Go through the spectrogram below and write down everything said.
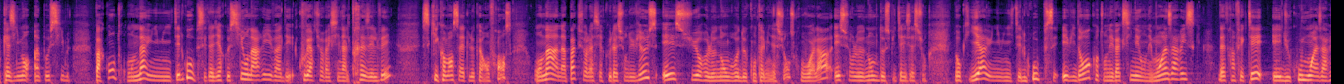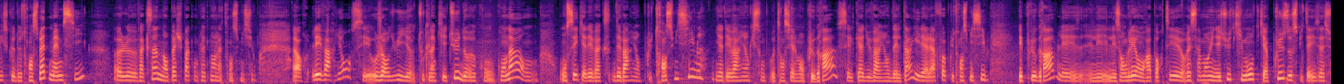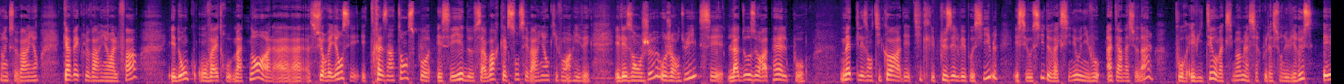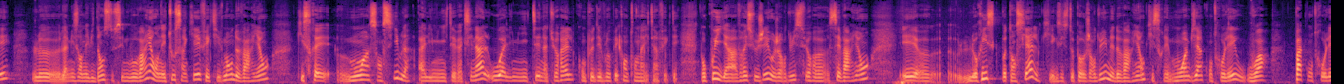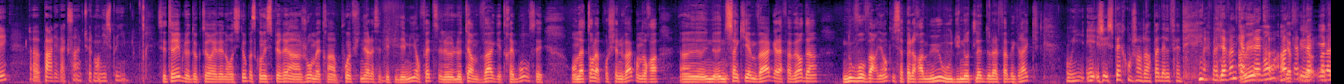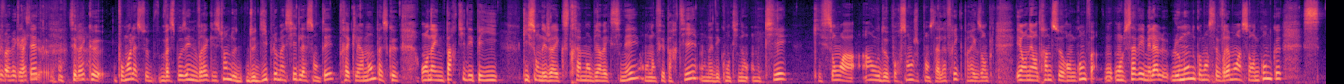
quasiment impossible. Par contre, on a une immunité de groupe, c'est-à-dire que si on arrive à des couvertures vaccinales très élevées, ce qui commence à être le cas en France, on a un impact sur la circulation du virus et sur le nombre de contaminations, ce qu'on voit là, et sur le nombre d'hospitalisations. Donc il y a une immunité de groupe, c'est évident. Quand on est vacciné, on est moins à risque d'être infecté et du coup moins à risque de transmettre, même si euh, le vaccin n'empêche pas complètement la transmission. Alors les variants, c'est aujourd'hui euh, toute l'inquiétude euh, qu'on a. On, sait qu'il y a des, des, variants plus il y a des variants qui sont potentiellement plus graves. C'est le cas du variant Delta. Il est à la fois plus transmissible et plus grave. Les, Anglais ont rapporté récemment une étude qui montre qu'il y a plus d'hospitalisation avec ce variant qu'avec le variant Alpha. Et donc, on va être maintenant à la, surveillance est, très intense pour essayer de savoir quels sont ces variants qui vont arriver. Et les enjeux aujourd'hui, c'est la dose de rappel pour mettre les anticorps à des titres les plus élevés possibles, et c'est aussi de vacciner au niveau international pour éviter au maximum la circulation du virus et la mise en évidence de ces nouveaux variants. On est tous inquiets effectivement de variants qui seraient euh, moins sensibles à l'immunité vaccinale ou à l'immunité naturelle qu'on peut développer quand on a été infecté. Donc oui, il y a un vrai sujet aujourd'hui sur euh, ces variants et euh, le risque potentiel, qui n'existe pas aujourd'hui, mais de variants qui seraient moins bien contrôlés ou voire pas contrôlés par les vaccins actuellement disponibles. C'est terrible, docteur Hélène Rossito, parce qu'on espérait un jour mettre un point final à cette épidémie. En fait, le, terme vague est très bon. On attend la prochaine vague. On aura une, cinquième vague à la faveur d'un nouveau variant qui s'appellera Mu ou d'une autre lettre de l'alphabet grec oui, et j'espère qu'on ne changera pas d'alphabet. Bah, il y a 24 lettres. lettres C'est vrai que pour moi, là, se, va se poser une vraie question de, de, diplomatie de la santé, très clairement, parce qu'on a une partie des pays qui sont déjà extrêmement bien vaccinés, on en fait partie, on a des continents entiers qui sont à 1 ou 2% je pense à l'Afrique par exemple. Et on est en train de se rendre compte, enfin, on, le savait, mais là, le, monde commence vraiment à se rendre compte que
